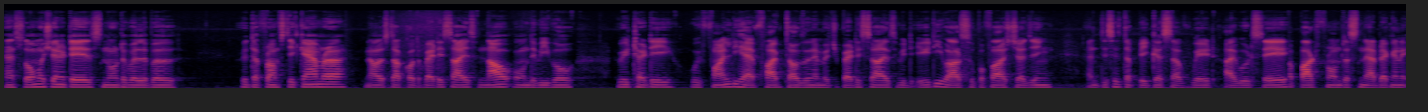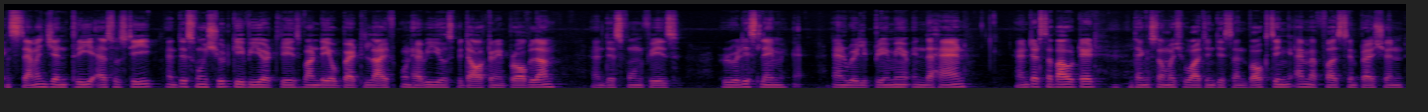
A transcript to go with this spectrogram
and slow motion it is not available with the front facing camera. Now let's talk about the battery size. Now on the vivo v30 we finally have 5000 mAh battery size with 80 watt super fast charging and this is the biggest upgrade I would say apart from the Snapdragon 7 Gen 3 SoC and this one should give you at least one day of battery life on heavy use without any problem. And this phone feels really slim and really premium in the hand and that's about it. Thank you so much for watching this unboxing and my first impression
